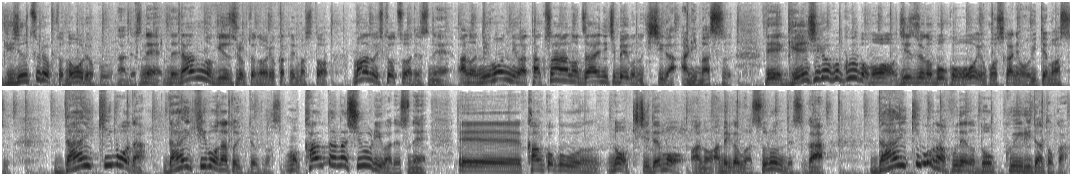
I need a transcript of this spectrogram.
技術力と能力なんですね。で何の技術力と能力かと言いますとまず一つはですねあの日本にはたくさんあの在日米軍の基地があります。で原子力空母も事実上の母港を横須賀に置いてます。大規模な大規模なと言っております。もう簡単な修理はですね、えー、韓国軍の基地でもあのアメリカ軍はするんですが大規模な船のドック入りだとか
